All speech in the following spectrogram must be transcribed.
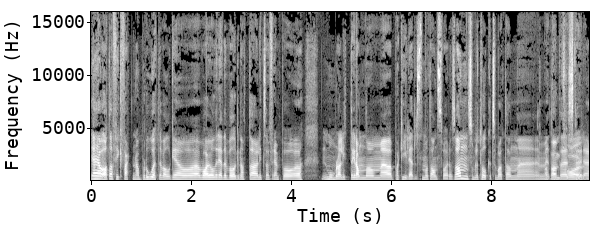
Ja, og at han fikk ferten av blod etter valget, og var jo allerede valgnatta litt sånn frempå og mumla litt grann om eh, partiledelsen må ta ansvar og sånn, som ble tolket som at han uh, mente han at eh, Støre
